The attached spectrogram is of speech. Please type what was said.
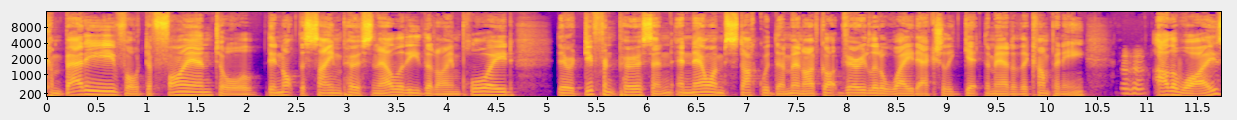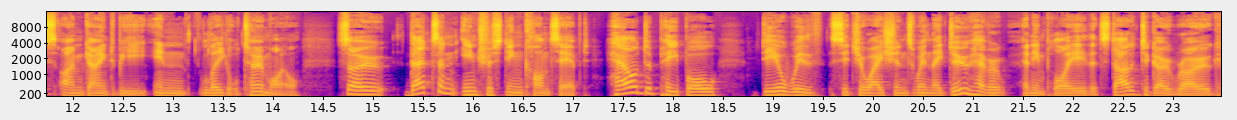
combative or defiant or they're not the same personality that I employed they're a different person and now I'm stuck with them and I've got very little way to actually get them out of the company. Mm-hmm. Otherwise, I'm going to be in legal turmoil. So that's an interesting concept. How do people deal with situations when they do have a, an employee that started to go rogue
